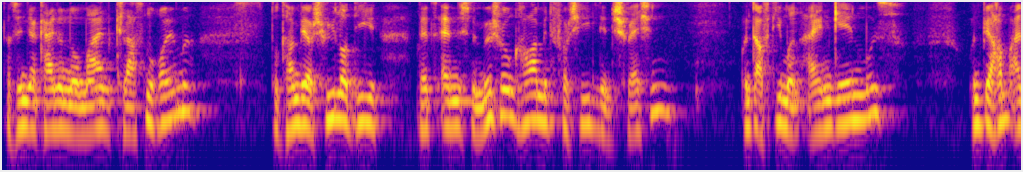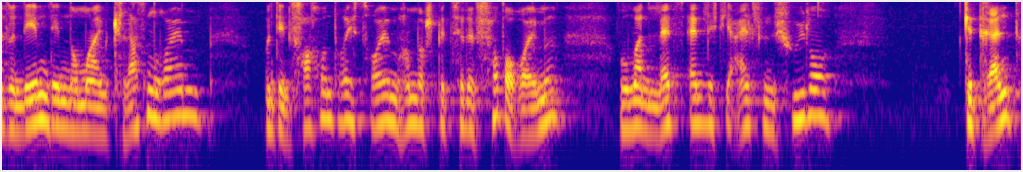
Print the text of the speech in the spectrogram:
Das sind ja keine normalen Klassenräume. Dort haben wir Schüler, die letztendlich eine Mischung haben mit verschiedenen Schwächen und auf die man eingehen muss. Und wir haben also neben den normalen Klassenräumen und den Fachunterrichtsräumen haben wir spezielle Förderräume, wo man letztendlich die einzelnen Schüler getrennt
